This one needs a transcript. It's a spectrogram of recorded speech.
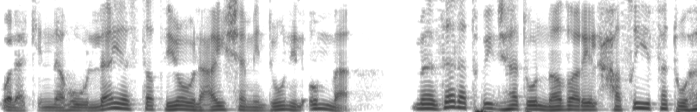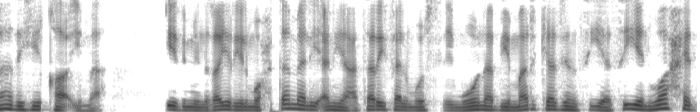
ولكنه لا يستطيع العيش من دون الأمة. ما زالت وجهة النظر الحصيفة هذه قائمة إذ من غير المحتمل أن يعترف المسلمون بمركز سياسي واحد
